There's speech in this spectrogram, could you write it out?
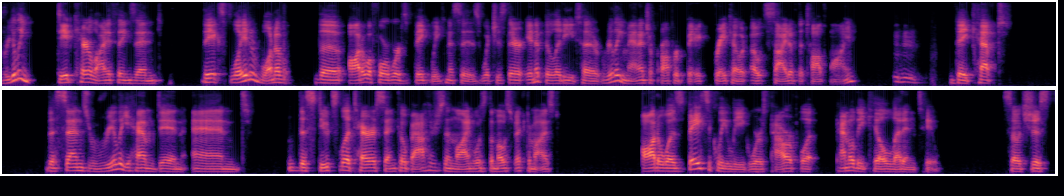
really did Carolina things and they exploited one of the Ottawa forwards' big weaknesses, which is their inability to really manage a proper break- breakout outside of the top line. hmm They kept the Sens really hemmed in, and the Stutzle Tarasenko Batherson line was the most victimized. Ottawa's basically league worst power play penalty kill led in two. So it's just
